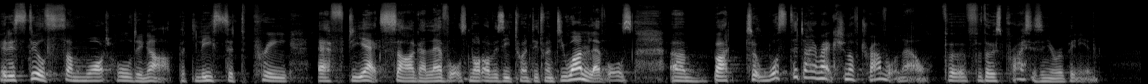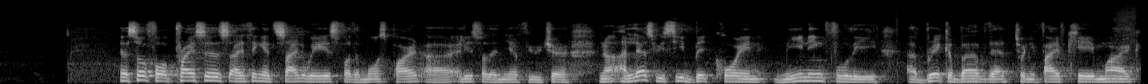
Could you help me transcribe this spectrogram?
it is still somewhat holding up, at least at pre FTX saga levels, not obviously 2021 levels. Um, but what's the direction of travel now for, for those prices, in your opinion? Yeah, so for prices, I think it's sideways for the most part, uh, at least for the near future. Now, unless we see Bitcoin meaningfully uh, break above that 25k mark,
